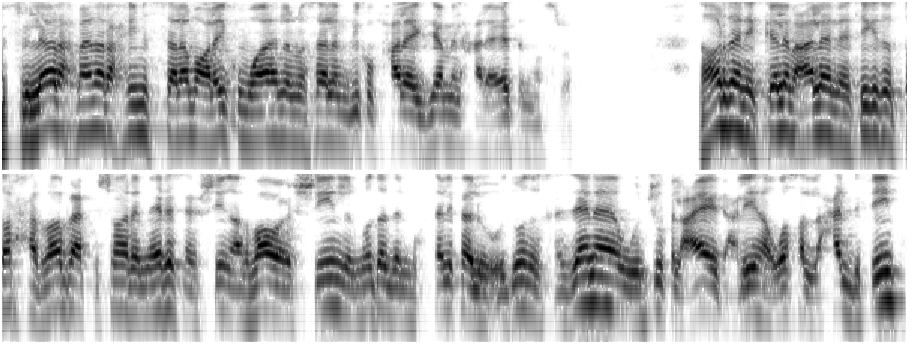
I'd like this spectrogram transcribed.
بسم الله الرحمن الرحيم. السلام عليكم واهلا وسهلا بكم في حلقة جديدة من حلقات المصرفي. النهارده هنتكلم على نتيجة الطرح الرابع في شهر مارس 2024 للمدد المختلفة لأذون الخزانة ونشوف العائد عليها وصل لحد فين.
